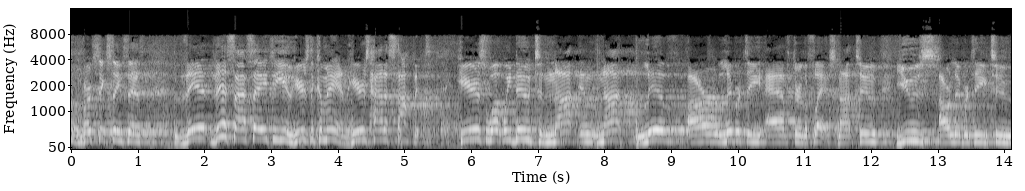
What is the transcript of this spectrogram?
verse 16 says, then, This I say to you. Here's the command. Here's how to stop it. Here's what we do to not, and not live our liberty after the flesh, not to use our liberty to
